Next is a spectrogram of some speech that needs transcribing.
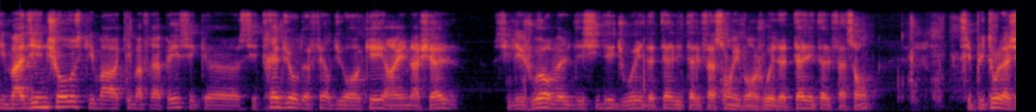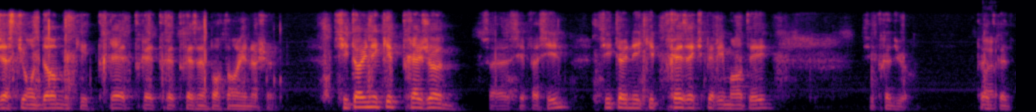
il m'a dit une chose qui m'a, qui m'a frappé, c'est que c'est très dur de faire du hockey en NHL. Si les joueurs veulent décider de jouer de telle et telle façon, ils vont jouer de telle et telle façon. C'est plutôt la gestion d'hommes qui est très, très, très, très important en NHL. Si tu as une équipe très jeune, c'est facile. Si tu as une équipe très expérimentée, c'est très dur. Très, très dur.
